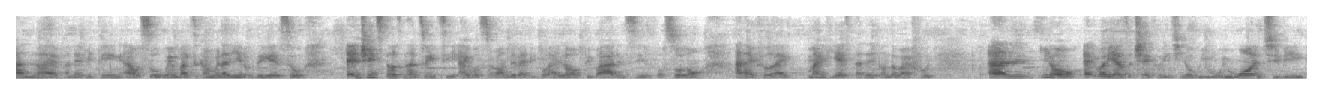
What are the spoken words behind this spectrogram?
and life and everything. I also went back to Cameroon at the end of the year. So entry 2020 I was surrounded by people I love people I hadn't seen for so long and I feel like my year started on the right foot. And you know everybody has a checklist you know we, we want to be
